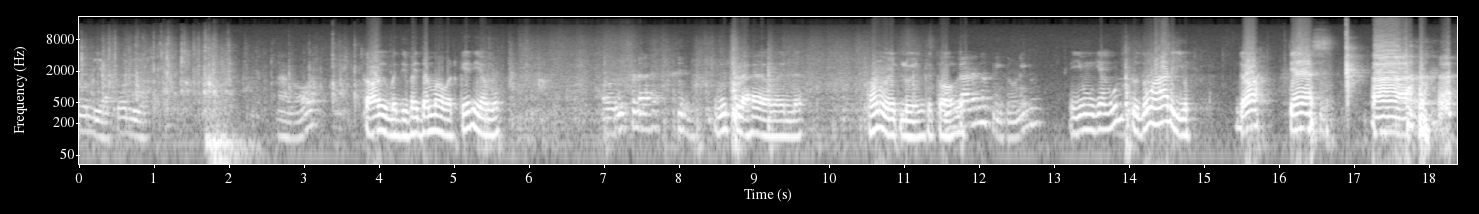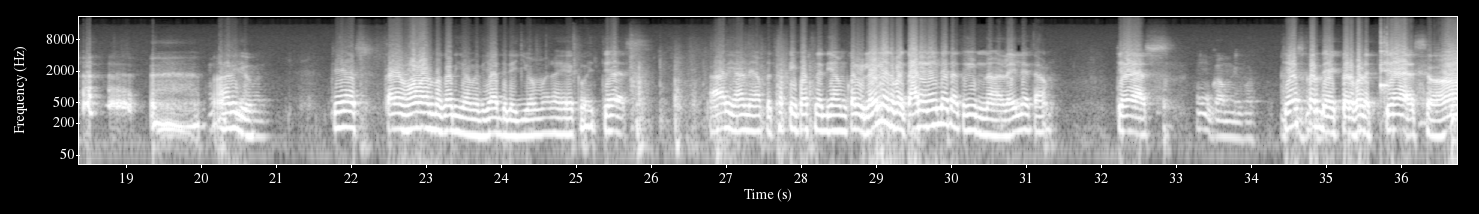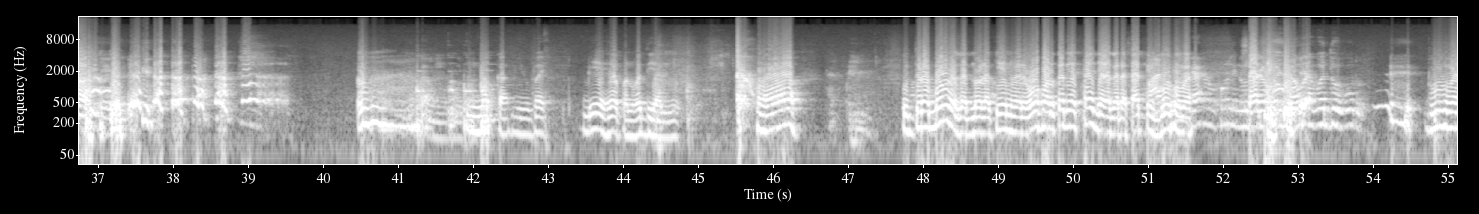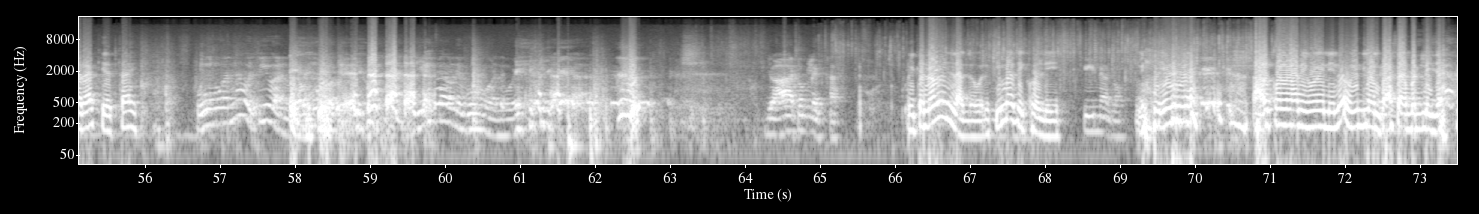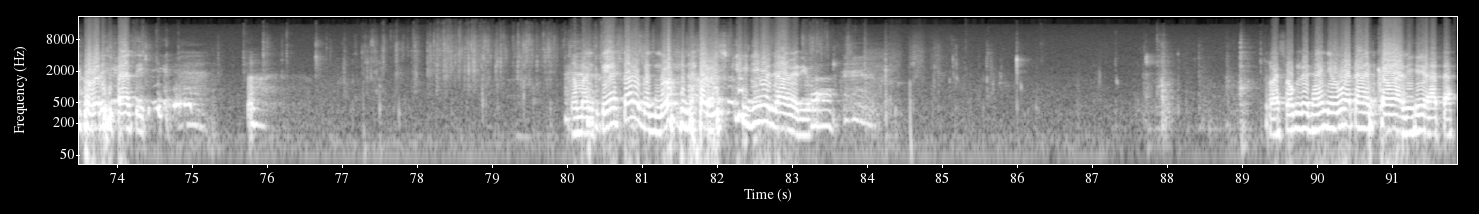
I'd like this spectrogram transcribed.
સોડિયા સોડિયા. તો આવી બધી ભાઈ જમાવટ કરી અમે. હે. ઉછળા હે હવે એટલે. ઘણું એટલું એમ કે તો હવે. નીકળ્યું એવું ક્યાંક ઉડતું તું હારી ગયું. જો ચેસ હા. હારી ગયું. ચેસ કાયમ સવારમાં કરીએ અમે યાદ રહી ગયું અમારા એક હોય ચેસ હારી આને આપણે થર્ટી પર્સન્ટ દી આમ કર્યું. લઈ લેતા ભાઈ તારે લઈ લેતા તું એમ ના લઈ લેતા આમ. ચેસ હું કામ નહીં પણ કેસ કર દે એક પેર ભલે. કેસ નકામ્યું ભાઈ. બે હે પણ વધ્યા ઉતરા બહુ વખત નો લખી એને વેરે ઓફર કરીએ થાય જરા જરા સાચી બધું પૂરું. ભૂહમાં રાખીએ થાય. ભૂંગવાનું ના હોય પીવાનું થઈ ને ભૂંગવાનું હોય. જો આ ચોકલેટ ખા. એ તો નવીન લાગે વળી. કિંમતી ખોલી? એવું આલ્કોહોલ વાળી હોયની નો? વીડિયો ભાષા બદલી જાય વળી પાછી. આમાં ટેસ્ટ આવે કે નો? વિસ્કી જેવો જ આવે રહ્યો. આ ચોકલેટ હાંજે ઉવાટા જ ખાવાની છે આતા.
